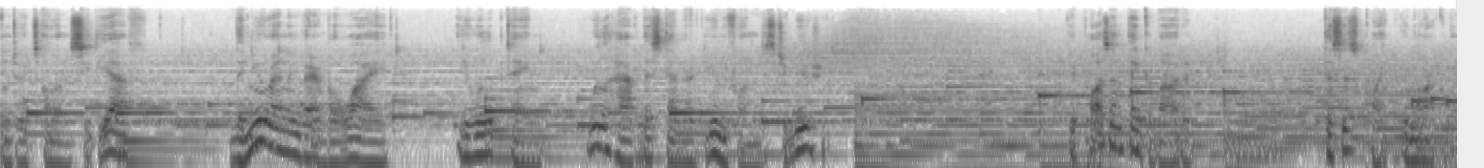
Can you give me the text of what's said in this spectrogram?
into its own CDF, the new random variable y you will obtain will have the standard uniform distribution. If you pause and think about it, this is quite remarkable.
